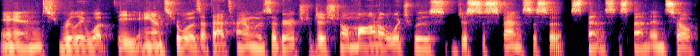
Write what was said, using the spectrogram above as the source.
And really, what the answer was at that time was a very traditional model, which was just suspend, suspend, suspend. And so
